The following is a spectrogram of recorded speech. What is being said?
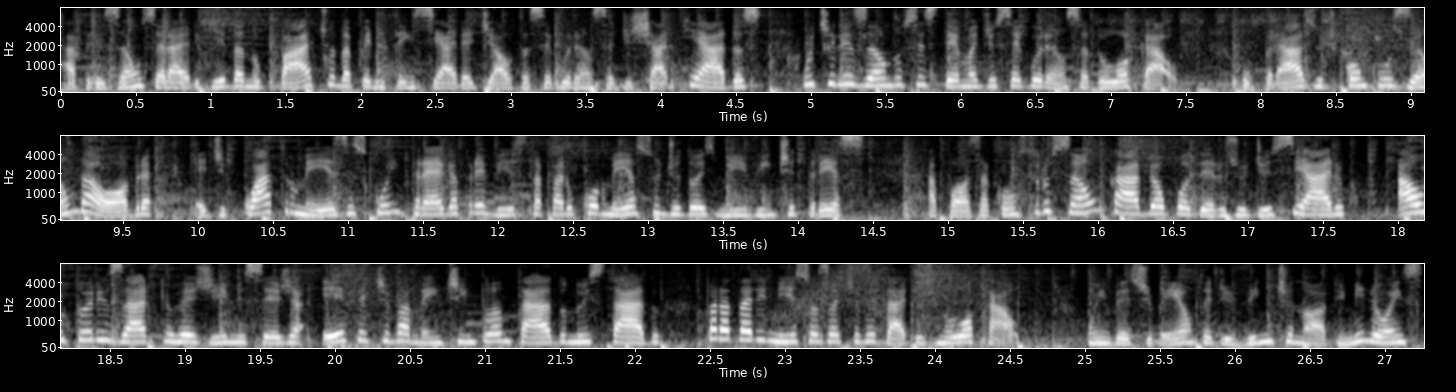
A prisão será erguida no pátio da penitenciária de alta segurança de Charqueadas, utilizando o sistema de segurança do local. O prazo de conclusão da obra é de quatro meses, com entrega prevista para o começo de 2023. Após a construção, cabe ao Poder Judiciário autorizar que o regime seja efetivamente implantado no Estado para dar início às atividades no local. O investimento é de 29 milhões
